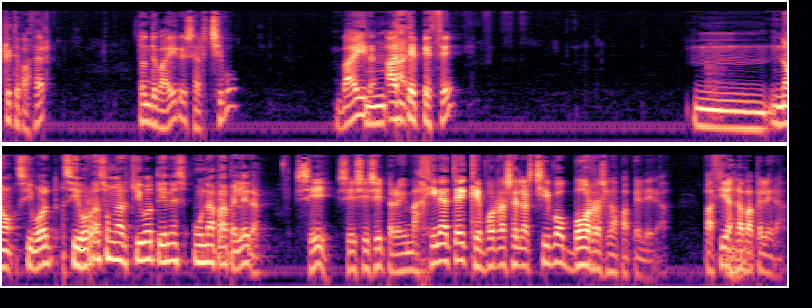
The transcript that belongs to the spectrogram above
¿qué te va a hacer? ¿Dónde va a ir ese archivo? ¿Va a ir Mm, a. TPC? Mm, no, si, bor- si borras un archivo tienes una papelera. Sí, sí, sí, sí, pero imagínate que borras el archivo, borras la papelera, vacías la papelera,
